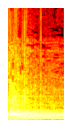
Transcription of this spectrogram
you.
